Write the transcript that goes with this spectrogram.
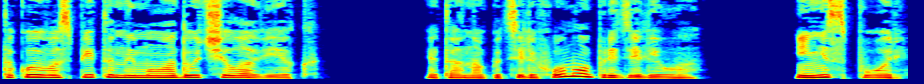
Такой воспитанный молодой человек. Это она по телефону определила? И не спорь,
